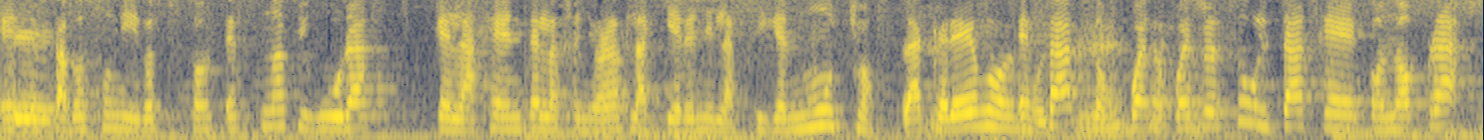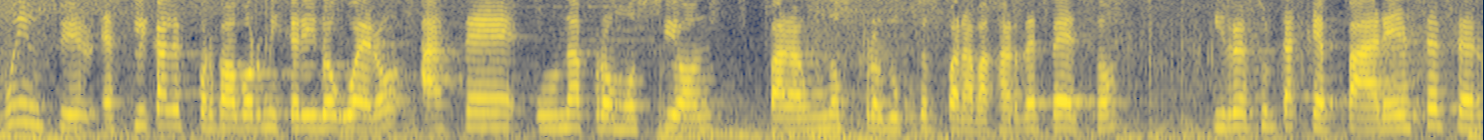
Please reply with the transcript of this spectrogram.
en Sí. Estados Unidos. Son- es una figura que la gente, las señoras la quieren y la siguen mucho. La queremos mucho. Exacto. Bueno, pues resulta que con Oprah Winfrey, explícales por favor, mi querido güero, hace una promoción para unos productos para bajar de peso y resulta que parece ser,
